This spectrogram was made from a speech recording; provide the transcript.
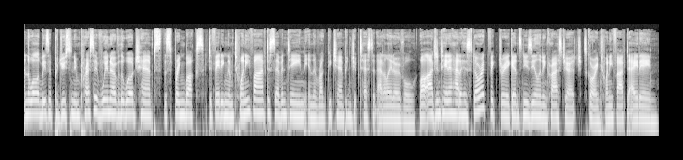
And the Wallabies have produced an impressive win over the world champs, the Springboks, defeating them 25 to 17 in the Rugby Championship test at Adelaide Oval. While Argentina had a historic victory against New Zealand in Christchurch, scoring 25 to 18.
